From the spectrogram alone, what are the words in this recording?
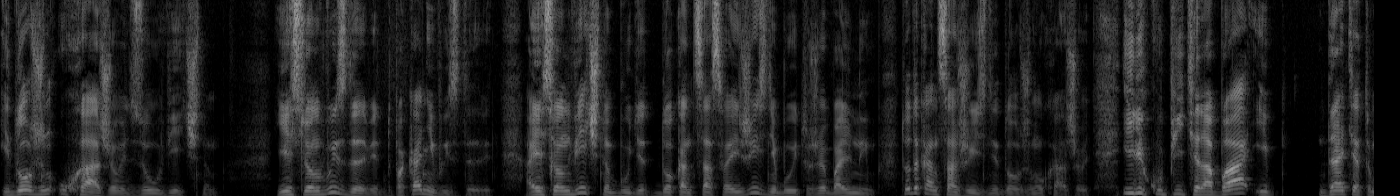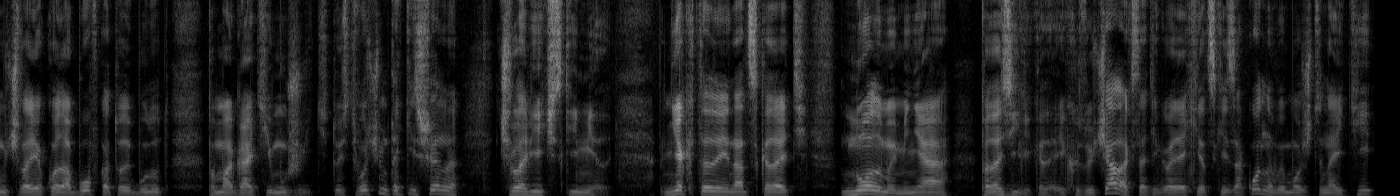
и должен ухаживать за увечным. Если он выздоровеет, то пока не выздоровеет. А если он вечно будет, до конца своей жизни будет уже больным, то до конца жизни должен ухаживать. Или купить раба и дать этому человеку рабов, которые будут помогать ему жить. То есть, в общем, такие совершенно человеческие меры. Некоторые, надо сказать, нормы меня поразили, когда я их изучал. А, кстати говоря, хетские законы вы можете найти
